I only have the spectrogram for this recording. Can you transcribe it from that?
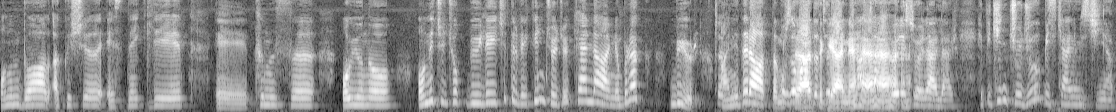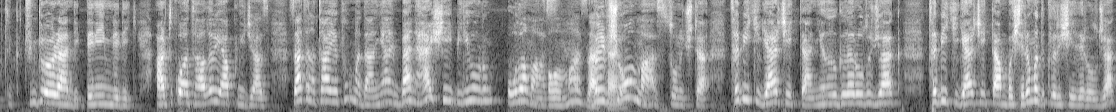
Onun doğal akışı, esnekliği, e, tınısı, oyunu onun için çok büyüleyicidir ve ikinci çocuğu kendi haline bırak büyür. Tabii. Anne de rahatlamıştır artık tabii yani. zaten böyle söylerler. Hep ikinci çocuğu biz kendimiz için yaptık. Çünkü öğrendik, deneyimledik. Artık o hataları yapmayacağız. Zaten hata yapılmadan yani ben her şeyi biliyorum olamaz. Olmaz Böyle bir zaten. şey olmaz sonuçta. Tabii ki gerçekten yanılgılar olacak. Tabii ki gerçekten başaramadıkları şeyler olacak.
